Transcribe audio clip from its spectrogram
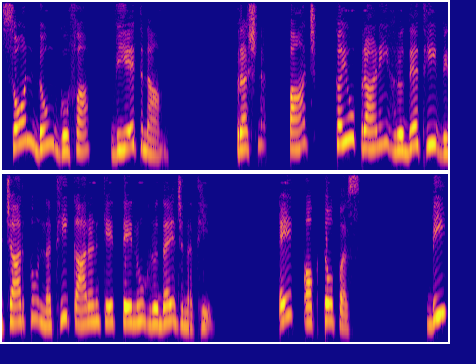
સોન ડુંગ ગુફા, વિયેતનામ. પ્રશ્ન પાંચ, કયું પ્રાણી હૃદયથી વિચારતું નથી કારણ કે તેનું હૃદય જ નથી? A, octopus. B,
